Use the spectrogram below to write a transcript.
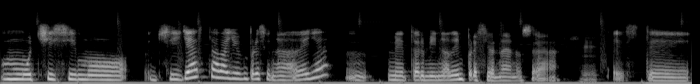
muchísimo, si ya estaba yo impresionada de ella, me terminó de impresionar, o sea, este,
